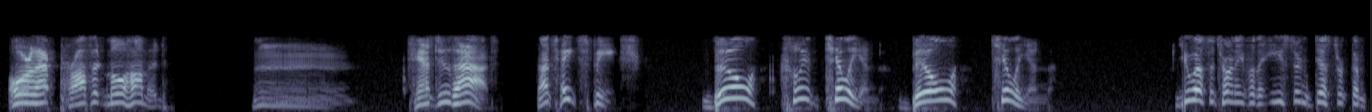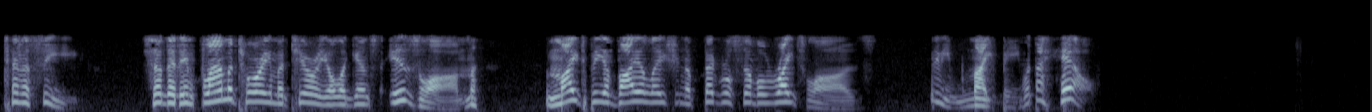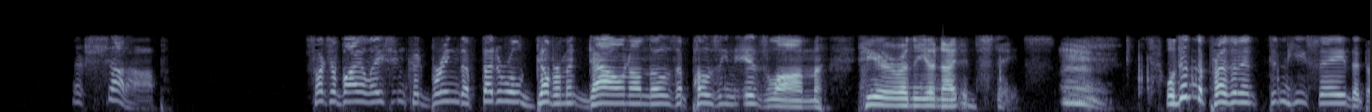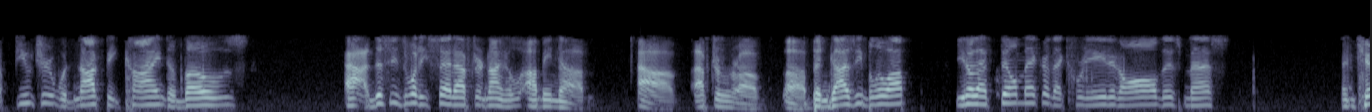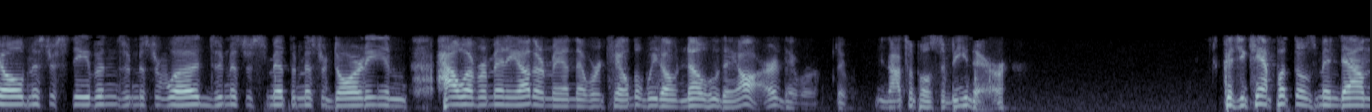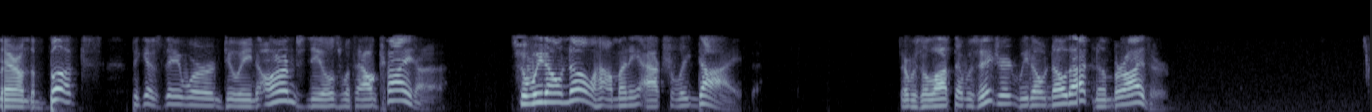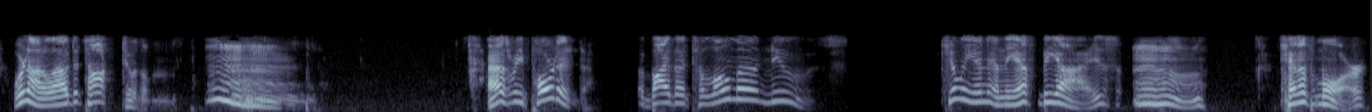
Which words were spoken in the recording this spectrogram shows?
or that prophet Muhammad. Hmm. Can't do that. That's hate speech. Bill Killian, Bill Killian, U.S. Attorney for the Eastern District of Tennessee, said that inflammatory material against Islam might be a violation of federal civil rights laws. What do you mean, might be? What the hell? Now, shut up. Such a violation could bring the federal government down on those opposing Islam here in the United States. well, didn't the president, didn't he say that the future would not be kind to those? Ah, this is what he said after 9 I mean, uh, uh, after uh, uh, Benghazi blew up. You know, that filmmaker that created all this mess? and killed Mr. Stevens and Mr. Woods and Mr. Smith and Mr. Doherty and however many other men that were killed, but we don't know who they are. They were they were not supposed to be there because you can't put those men down there on the books because they were doing arms deals with Al Qaeda. So we don't know how many actually died. There was a lot that was injured. We don't know that number either. We're not allowed to talk to them. Mm. As reported by the Tullahoma News, Killian and the FBI's mm, Kenneth Moore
